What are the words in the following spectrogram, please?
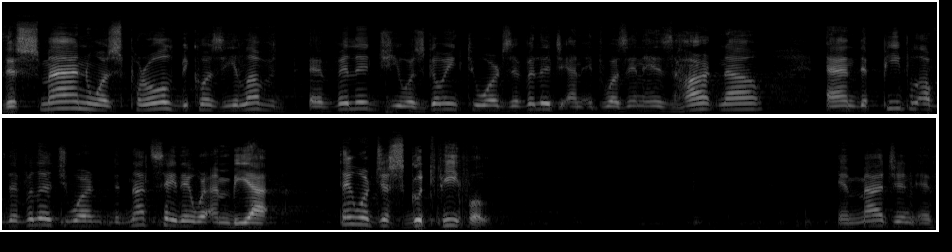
This man was paroled because he loved a village. He was going towards a village and it was in his heart now. And the people of the village were, did not say they were anbiya. They were just good people. Imagine if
